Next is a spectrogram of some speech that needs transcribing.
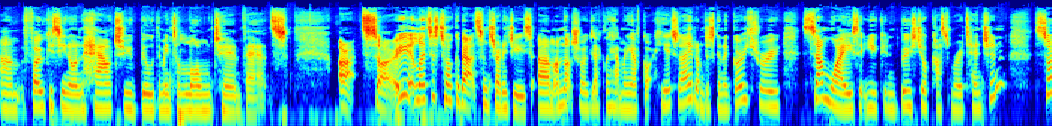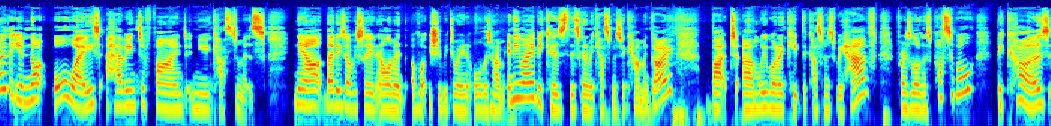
um, focusing on how to build them into long term fans. All right, so let's just talk about some strategies. Um, I'm not sure exactly how many I've got here today, but I'm just going to go through some ways that you can boost your customer attention so that you're not always having to find new customers. Now, that is obviously an element of what you should be doing all the time anyway, because there's going to be customers who come and go, but um, we want to keep the customers we have for as long as possible because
